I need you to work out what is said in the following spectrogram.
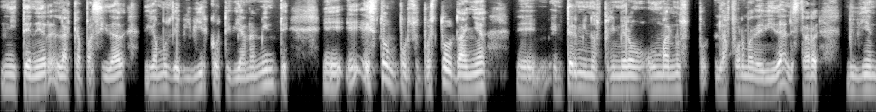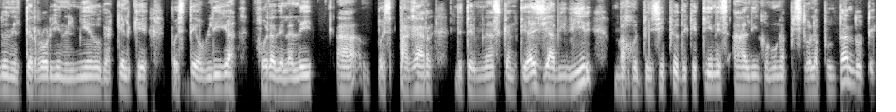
ni tener la capacidad, digamos, de vivir cotidianamente. Eh, eh, esto, por supuesto, daña eh, en términos primero humanos la forma de vida, al estar viviendo en el terror y en el miedo de aquel que pues te obliga fuera de la ley a pues pagar determinadas cantidades y a vivir bajo el principio de que tienes a alguien con una pistola apuntándote.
